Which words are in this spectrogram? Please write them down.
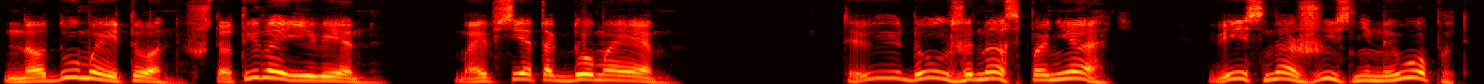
Но думает он, что ты наивен. Мы все так думаем. Ты должен нас понять. Весь наш жизненный опыт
